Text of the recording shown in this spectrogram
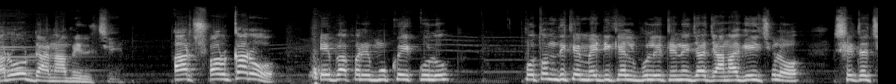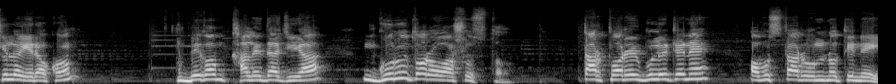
আরও ডানা মেলছে। আর সরকারও এ ব্যাপারে মুখে কুলুপ প্রথম দিকে মেডিকেল বুলেটিনে যা জানা গিয়েছিল, সেটা ছিল এরকম, বেগম খালেদা জিয়া গুরুতর অসুস্থ। তারপরের বুলেটিনে অবস্থার উন্নতি নেই,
